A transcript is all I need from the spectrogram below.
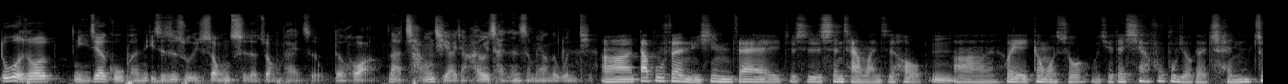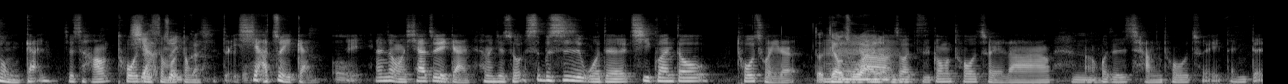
如果说你这个骨盆一直是属于松弛的状态之的话，那长期来讲还会产生什么样的问题啊、呃？大部分女性在就是生产完之后，嗯啊、呃，会跟我说，我觉得下腹部有个沉重感，就是好像拖着什么东西，对，下坠感。哦、对，那这种下坠感，他们就说是不是我的器官都脱垂了，都掉出来了？说子宫脱垂啦，嗯、啊，或者是肠脱垂等等。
